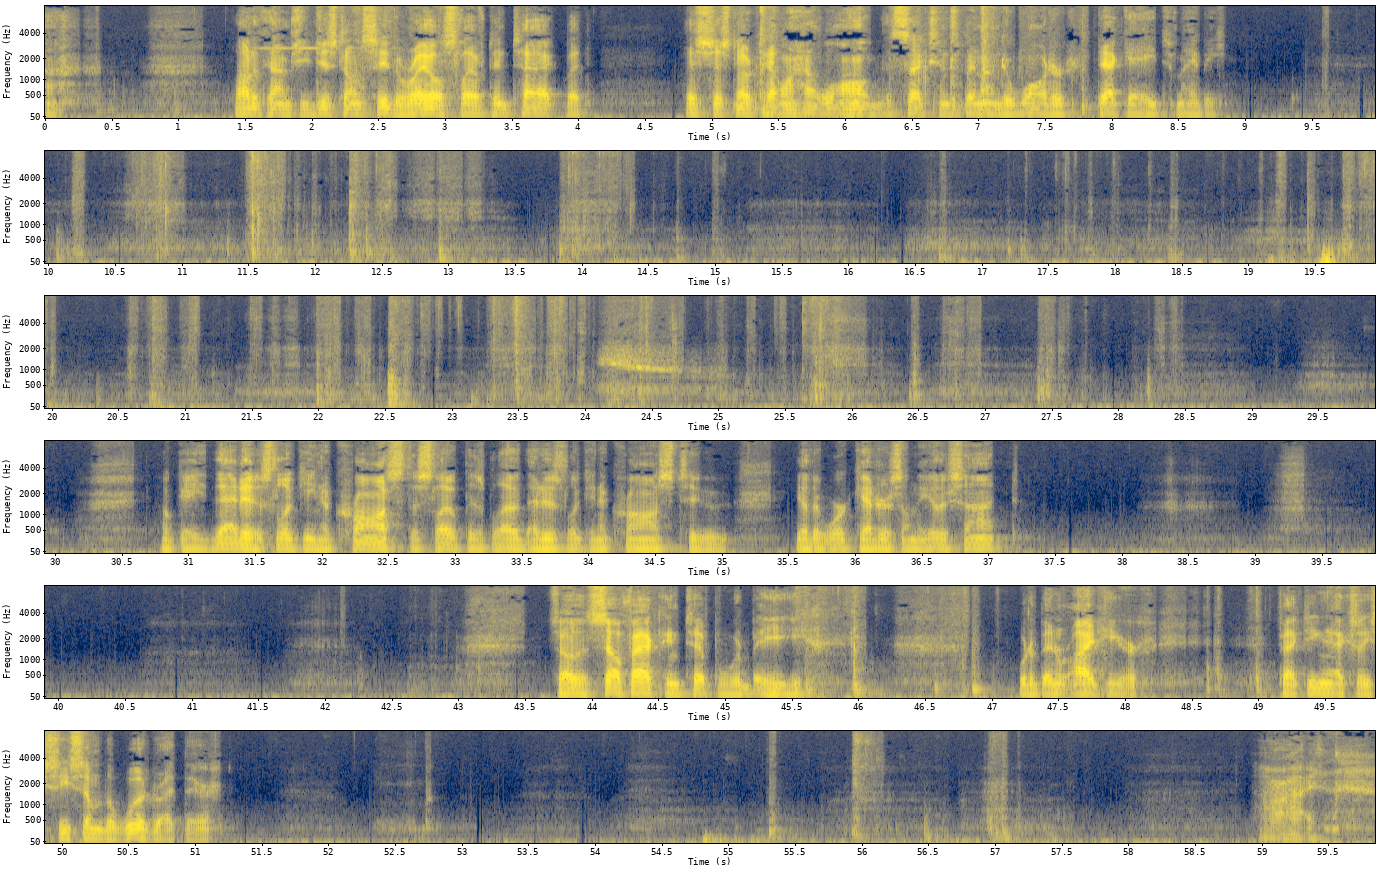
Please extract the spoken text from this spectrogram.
a lot of times you just don't see the rails left intact, but there's just no telling how long the section's been underwater, decades maybe. Okay, that is looking across, the slope is below, that is looking across to the other work headers on the other side. So the self-acting tip would be, would have been right here. In fact, you can actually see some of the wood right there.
